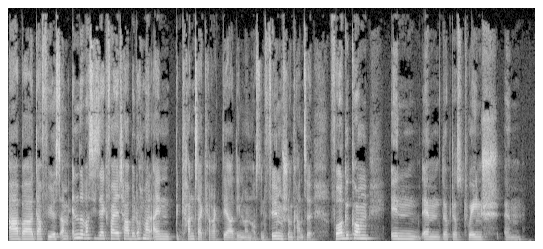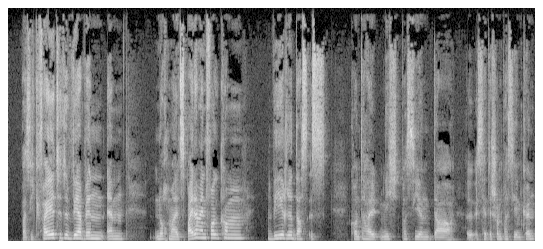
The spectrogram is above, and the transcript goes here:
aber dafür ist am Ende, was ich sehr gefeiert habe, nochmal ein bekannter Charakter, den man aus den Filmen schon kannte, vorgekommen. In ähm, Doctor Strange, ähm, was ich gefeiert hätte, wäre, wenn ähm, nochmal Spider-Man vorgekommen wäre, dass es konnte halt nicht passieren, da also es hätte schon passieren können,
